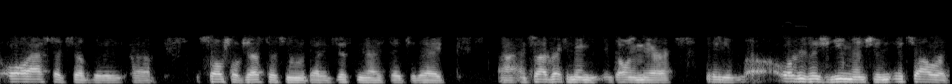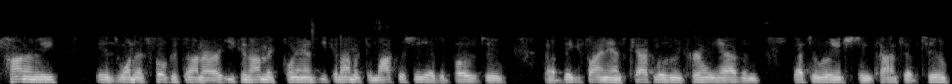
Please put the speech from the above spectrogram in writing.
all aspects of the uh, social justice movement that exists in the United States today. Uh, and so I'd recommend going there. The uh, organization you mentioned, It's Our Economy, is one that's focused on our economic plans, economic democracy, as opposed to uh, big finance capitalism we currently have. And that's a really interesting concept, too.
